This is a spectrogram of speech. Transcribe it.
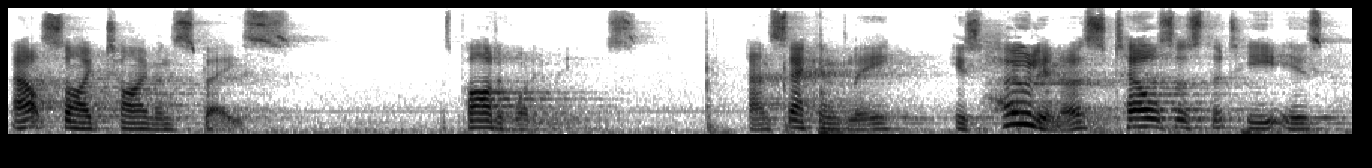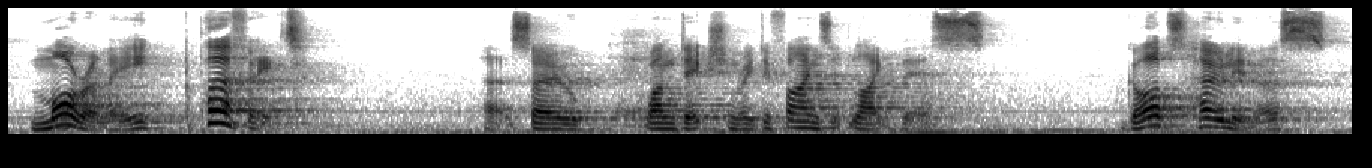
outside time and space. That's part of what it means. And secondly, His holiness tells us that He is morally perfect. Uh, so, one dictionary defines it like this God's holiness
